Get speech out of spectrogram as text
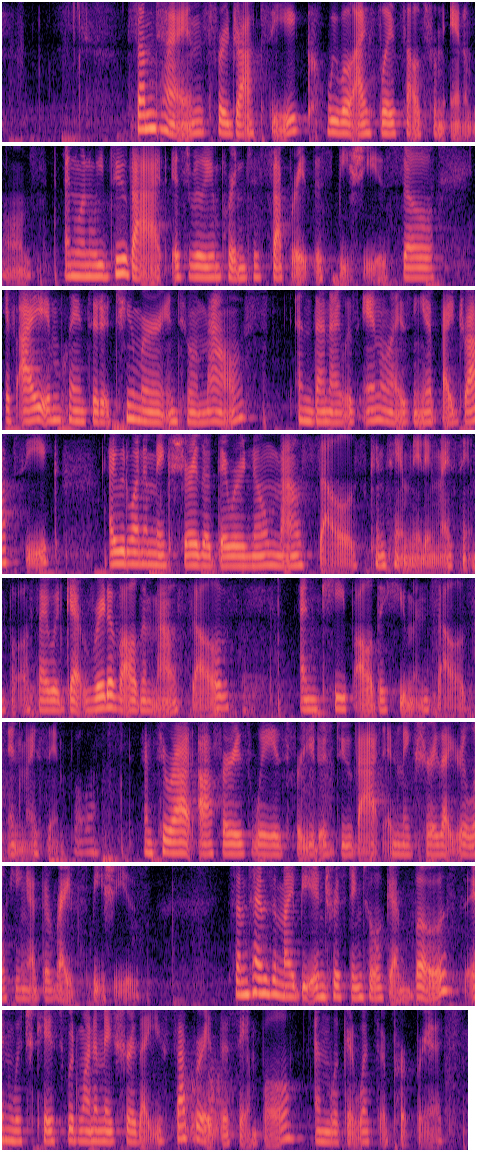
Sometimes for DropSeq, we will isolate cells from animals. And when we do that, it's really important to separate the species. So if I implanted a tumor into a mouse and then I was analyzing it by DropSeq, I would want to make sure that there were no mouse cells contaminating my sample. So I would get rid of all the mouse cells and keep all the human cells in my sample. And Seurat offers ways for you to do that and make sure that you're looking at the right species. Sometimes it might be interesting to look at both, in which case you would want to make sure that you separate the sample and look at what's appropriate.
